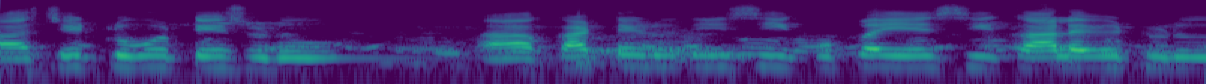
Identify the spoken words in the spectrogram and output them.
ఆ చెట్లు కొట్టేసుడు ఆ కట్టెలు తీసి కుప్ప వేసి కాలబెట్టుడు.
